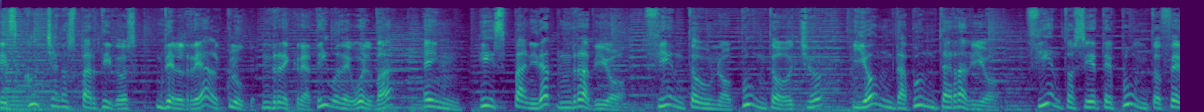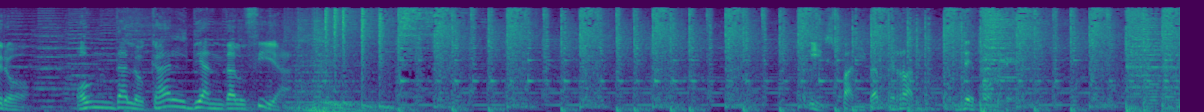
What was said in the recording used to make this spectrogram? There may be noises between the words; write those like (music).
Escucha los partidos del Real Club Recreativo de Huelva en Hispanidad Radio 101.8 y Onda Punta Radio 107.0. Onda Local de Andalucía. Hispanidad de Radio, Deporte.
